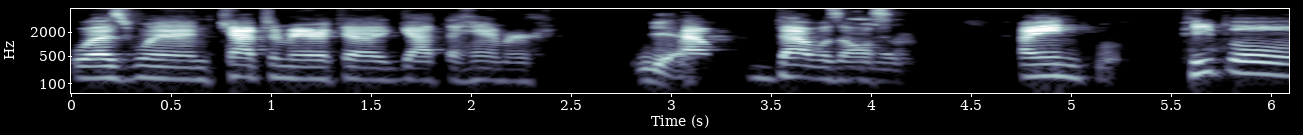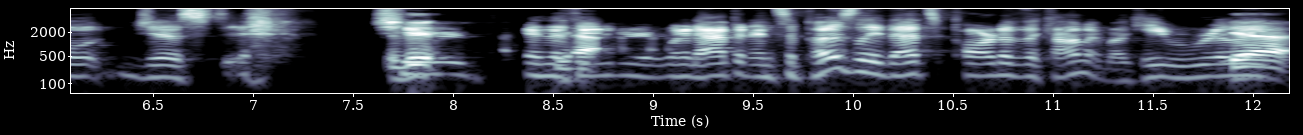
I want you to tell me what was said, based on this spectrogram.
was when Captain America got the hammer. Yeah, that, that was awesome. I mean, people just cheered in the yeah. theater when it happened, and supposedly that's part of the comic book. He really yeah.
